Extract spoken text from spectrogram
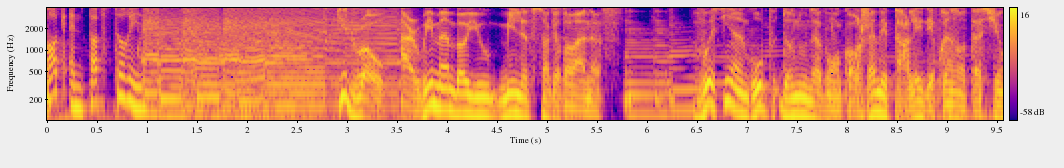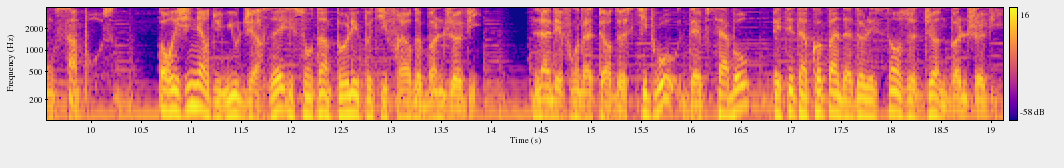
Rock and Pop Stories. Skid Row, I Remember You 1989. Voici un groupe dont nous n'avons encore jamais parlé des présentations s'impose. Originaires du New Jersey, ils sont un peu les petits frères de Bon Jovi. L'un des fondateurs de Skid Row, Dave Sabo, était un copain d'adolescence de John Bon Jovi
